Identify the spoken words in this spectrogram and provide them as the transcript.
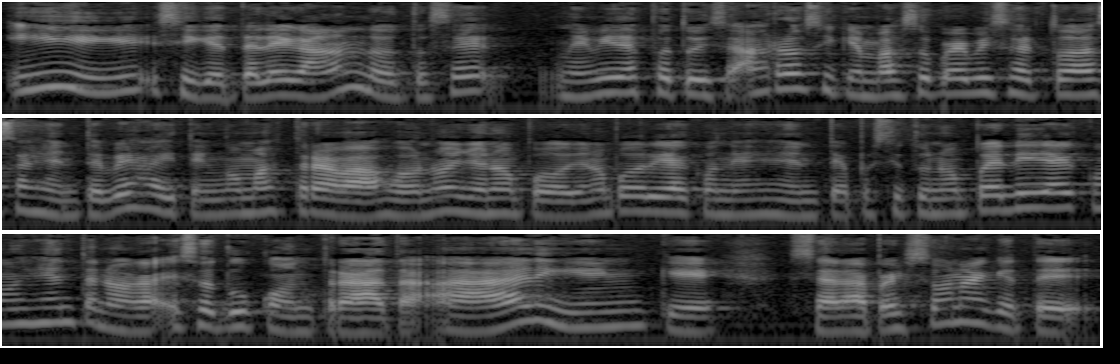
y sigues delegando. Entonces, maybe después tú dices, ah, Rosy, ¿quién va a supervisar toda esa gente? Ves, ahí tengo más trabajo, ¿no? Yo no puedo, yo no puedo lidiar con gente. Pues si tú no puedes lidiar con gente, no hagas eso, tú contrata a alguien que sea la persona que te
